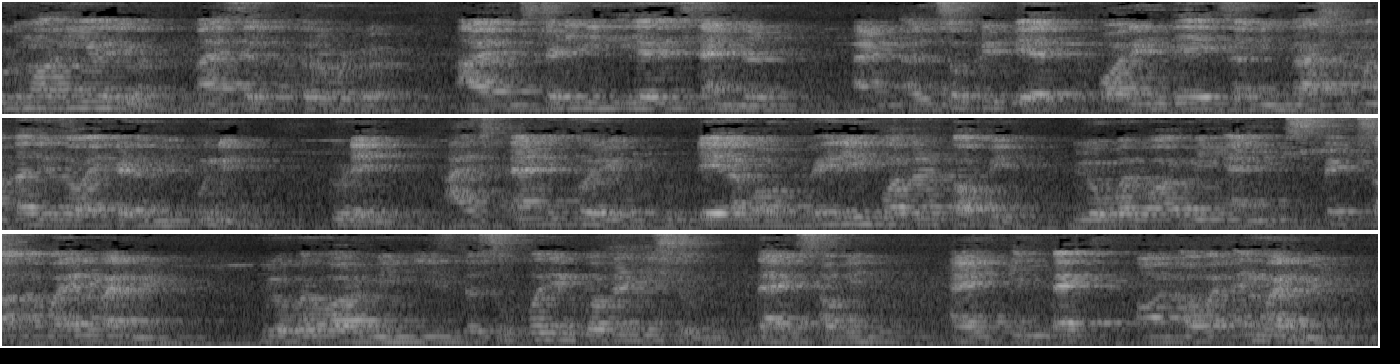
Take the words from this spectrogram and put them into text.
Good morning everyone. Myself Padwal. I am studying in 11th standard and also prepare for NDA exam in Rashtramata Jijau Academy, Pune. Today, I stand for you to tell about very important topic, global warming and its effects on our environment. Global warming is the super important issue that is having had impact on our environment.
